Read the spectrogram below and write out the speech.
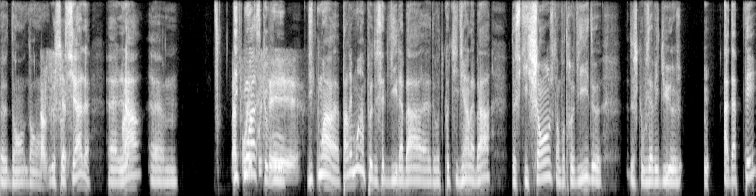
euh, dans, dans, le social. Euh, là, euh, bah, dites-moi ce que vous. Dites-moi, parlez-moi un peu de cette vie là-bas, de votre quotidien là-bas, de ce qui change dans votre vie, de de ce que vous avez dû adapter.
